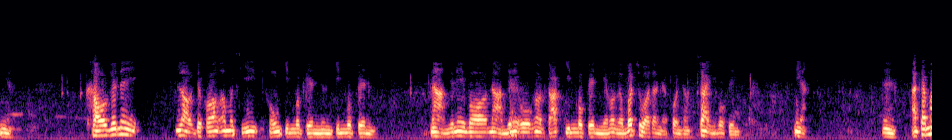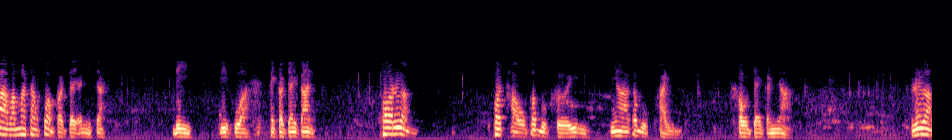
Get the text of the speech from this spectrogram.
เนี่ย เขาอยู่ใน เหล่าเจ้องเอามาสีของกินบ่เป็นหนึ่งกินบ่เป็นน้ำอยู่ในบ่อน้ำอยู่ในโอ่งเขาตักกินบ่เป็นเนี่ยมันก็บิดชัวท่านเนี่ยคนทำใส่บ่เป็น เนี่ยอืมอาตมาว่ามาทำความเข้าใจอันนี้ซะดีดีกว่า ให้เข้าใจกันพอเรื่องพ่อเท่ากับบุกเคยญากับบุกไผ่เข้าใจกันยากเรื่อง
